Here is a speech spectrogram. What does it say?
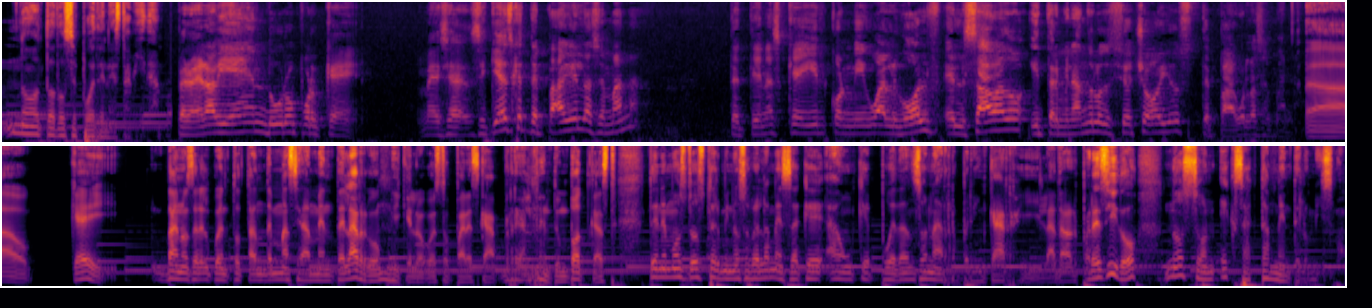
no todo se puede en esta vida. Pero era bien duro porque me decía, si quieres que te pague la semana, te tienes que ir conmigo al golf el sábado y terminando los 18 hoyos, te pago la semana. Ah, ok. Van a ser el cuento tan demasiadamente largo y que luego esto parezca realmente un podcast. Tenemos dos términos sobre la mesa que, aunque puedan sonar brincar y ladrar parecido, no son exactamente lo mismo.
